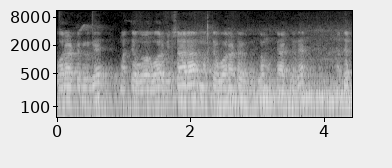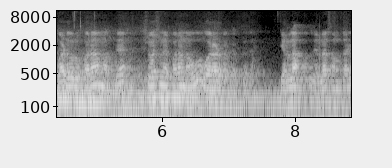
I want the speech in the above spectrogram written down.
ಹೋರಾಟಗಳಿಗೆ ಮತ್ತು ಹೋರ ವಿಚಾರ ಮತ್ತು ಹೋರಾಟ ಮುಖ್ಯ ಆಗ್ತದೆ. ಮತ್ತು ಬಡವರ ಪರ ಮತ್ತು ಶೋಷಣೆ ಪರ ನಾವು ಹೋರಾಡಬೇಕಾಗ್ತದೆ. ಎಲ್ಲ ಎಲ್ಲ ಸಮುದಾಯ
